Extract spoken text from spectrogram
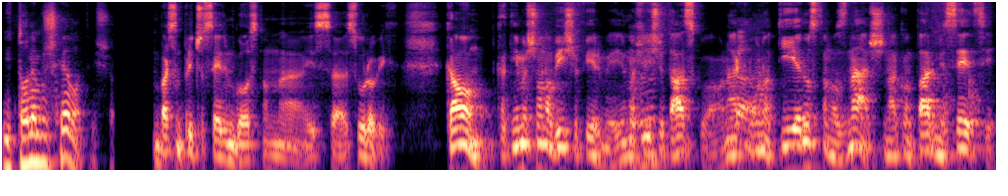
I to ne možeš handlat više. Baš sam pričao s jednim gostom uh, iz uh, Surovih. Kao, kad imaš ono više firme, imaš više taskova, onak, Da. ono, ti jednostavno znaš nakon par mjeseci,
